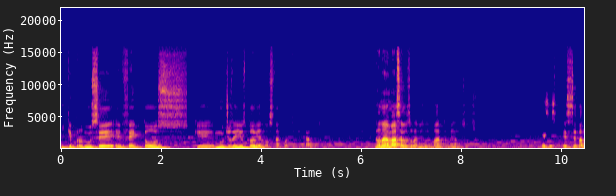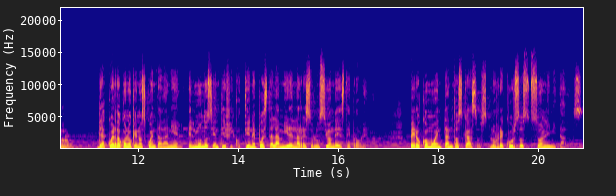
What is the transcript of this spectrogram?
y que produce efectos que muchos de ellos todavía no están cuantificados. No nada más a los organismos de mar, también a nosotros. Ese es, ese es el panorama. De acuerdo con lo que nos cuenta Daniel, el mundo científico tiene puesta la mira en la resolución de este problema. Pero como en tantos casos, los recursos son limitados.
